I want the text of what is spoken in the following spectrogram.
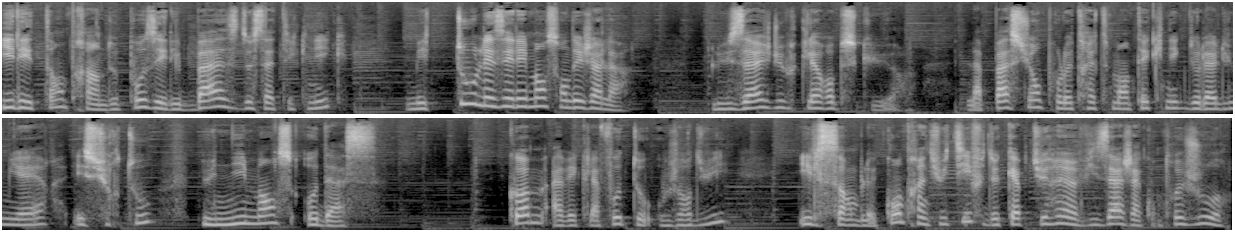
Il est en train de poser les bases de sa technique, mais tous les éléments sont déjà là. L'usage du clair-obscur, la passion pour le traitement technique de la lumière et surtout une immense audace. Comme avec la photo aujourd'hui, il semble contre-intuitif de capturer un visage à contre-jour.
